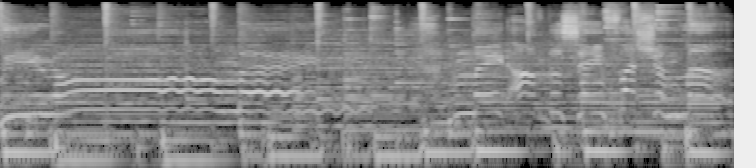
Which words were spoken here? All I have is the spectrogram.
we're all made made of the same flesh and blood,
